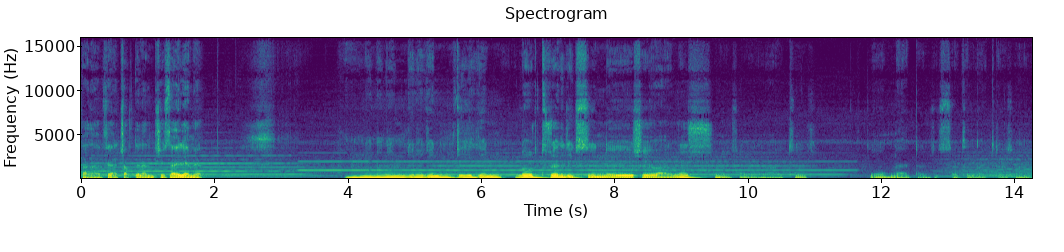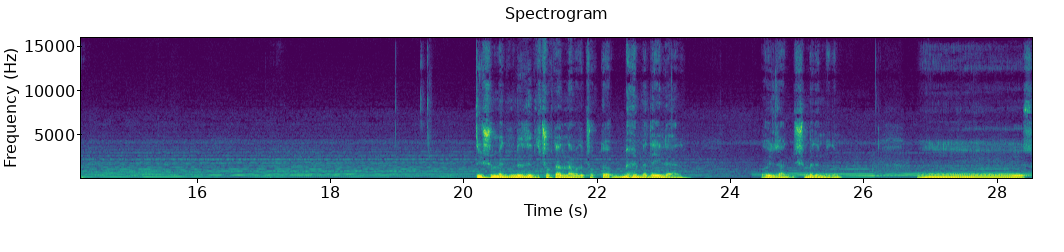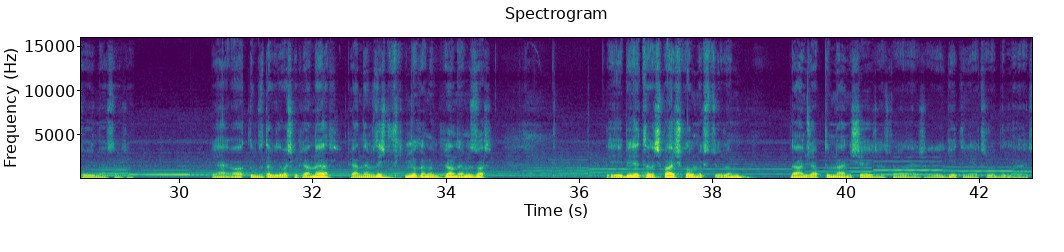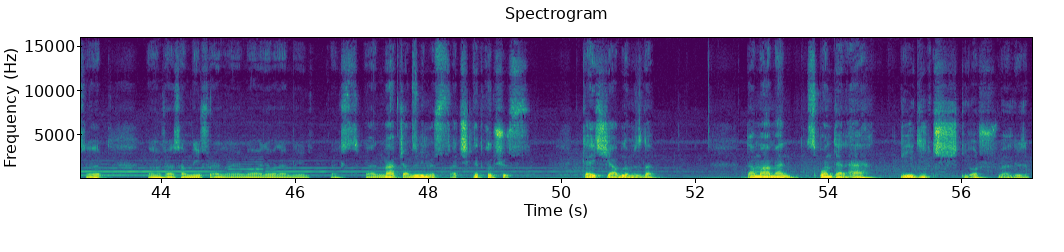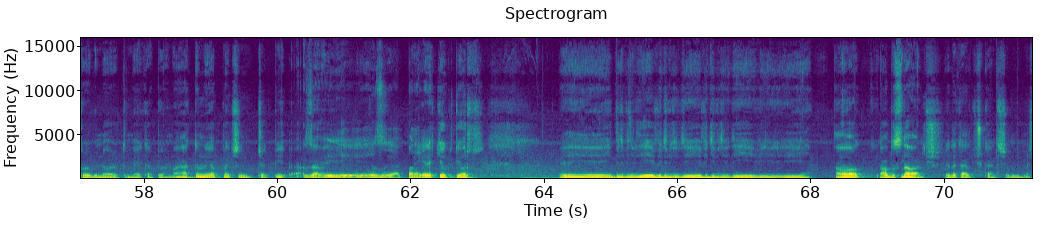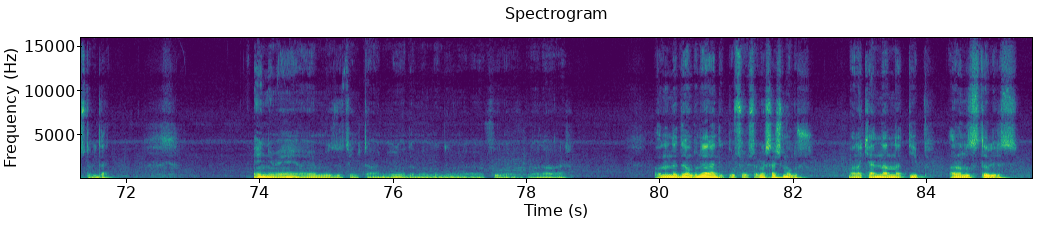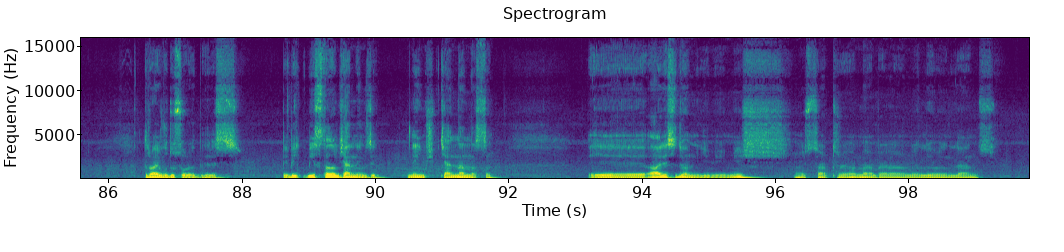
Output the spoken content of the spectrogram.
Falan filan çok denen bir şey söylemiyor. Lord Frederick's'in e, şey varmış. Düşünmedim de dedi çok da anlamadım çok da mühim de değil yani. O yüzden düşünmedim dedim. Ee, soyulmaz yani aklımızda tabii ki de başka planlar var. Planlarımızda hiçbir fikrim yok ama bir planlarımız var. Ee, biriyle tanışıp aşık olmak istiyorum. Daha önce yaptığım aynı şey. Just for other şey. Getting a trouble like that. Find some friends. I have no idea what I'm doing next. Yani ne yapacağımızı bilmiyoruz. Açık net konuşuyoruz. Gayet ablamızla. Tamamen spontane ha ilginç diyor. Well there is a problem öğretim make up yoruma. Aklını yapmak için çok bir azal, e, hızlı yapmana gerek yok diyor. Ama ablası da varmış. Ya da kardeş, küçük kardeşim bilmiyoruz tabi de. Anyway, I am visiting time here. Adamı ver. Onun neden olduğunu öğrendik. Bu soru sormak saçma olur. Bana kendini anlat deyip aramızı ısıtabiliriz. Drywood'u sorabiliriz. Bir, bir, bir ısıtalım kendimizi. Neymiş kendini anlatsın. Ee, ailesi onun gibiymiş. Start Living Land.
